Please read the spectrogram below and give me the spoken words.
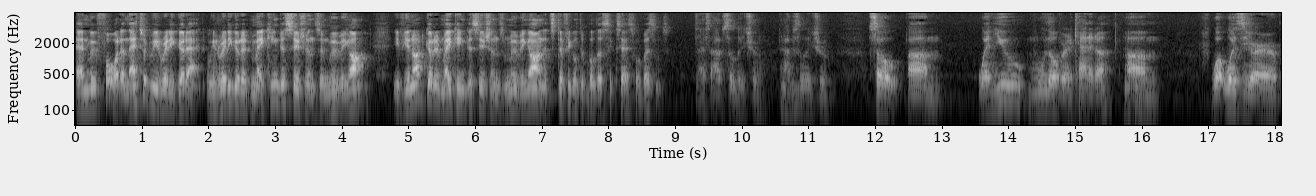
and move forward. And that's what we're really good at. We're really good at making decisions and moving on. If you're not good at making decisions and moving on, it's difficult to build a successful business. That's absolutely true. Absolutely true. So, um, when you moved over to Canada, um, what was your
